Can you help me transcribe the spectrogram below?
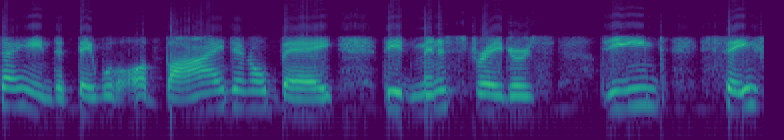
saying that they will abide and obey the administrator's deemed safe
